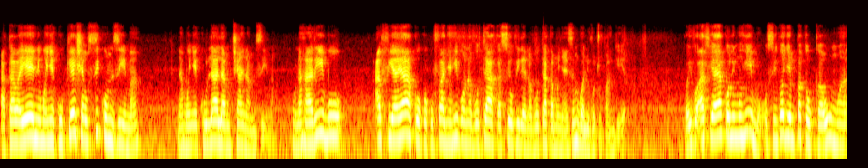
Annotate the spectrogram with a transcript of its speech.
akawa yeye ni mwenye kukesha usiku mzima na mwenye kulala mchana mzima. Unaharibu afya yako kwa kufanya hivyo unavyotaka, sio vile anavyotaka Mwenyezi Mungu alivyotupangia. Kwa hivyo afya yako ni muhimu, usingoje mpaka ukaumwa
